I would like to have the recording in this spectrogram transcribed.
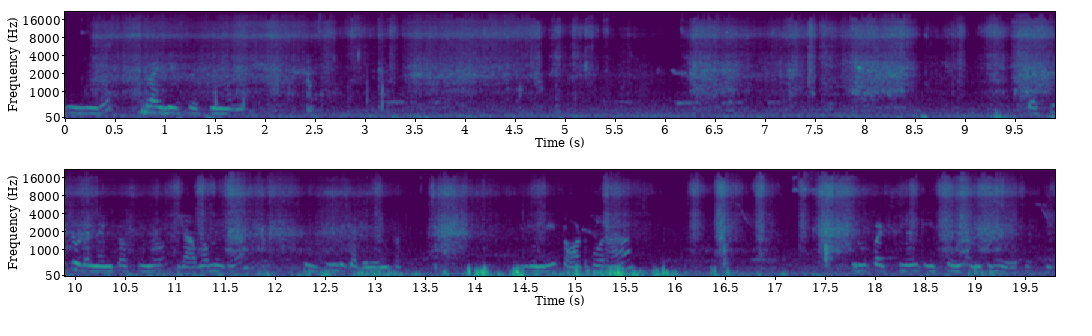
దీని మీద డ్రై లీక్స్ వేసుకుని మళ్ళీ చెట్టు చూడండి ఎంత వస్తుందో. డాబా మీద చూసింది కదా ఎంత. ఇదిగోండి తోటకూర. పట్టుకున్నాను తీసుకుని తీసుకొని అది కూడా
